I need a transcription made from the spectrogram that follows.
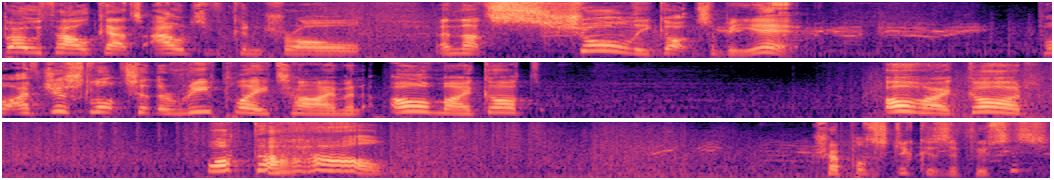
Both Hellcats out of control. And that's surely got to be it. But I've just looked at the replay time and oh my god. Oh my god. What the hell? Triple Stuka zu Fusses?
